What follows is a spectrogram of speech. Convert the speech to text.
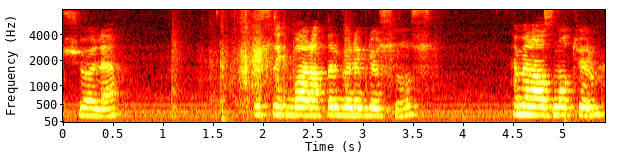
Şöyle. Üstündeki baharatları görebiliyorsunuz. Hemen ağzıma atıyorum.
